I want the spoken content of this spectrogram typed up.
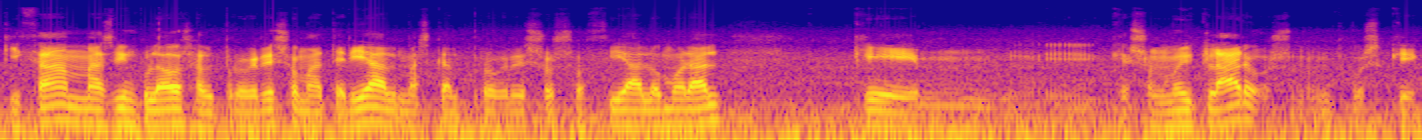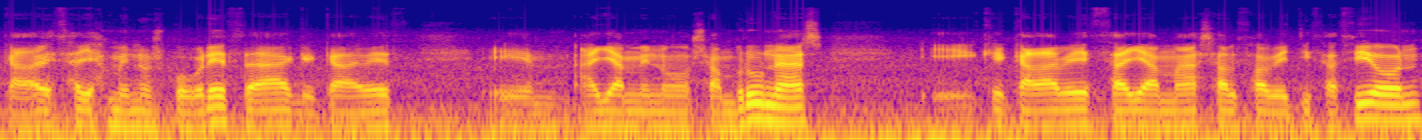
quizá más vinculados al progreso material más que al progreso social o moral, que, mm, que son muy claros, pues que cada vez haya menos pobreza, que cada vez eh, haya menos hambrunas, eh, que cada vez haya más alfabetización,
